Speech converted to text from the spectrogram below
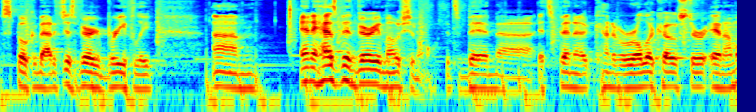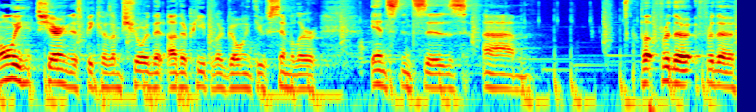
spoke about it just very briefly. Um, and it has been very emotional. It's been uh, it's been a kind of a roller coaster, and I'm only sharing this because I'm sure that other people are going through similar instances. Um, but for the for the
